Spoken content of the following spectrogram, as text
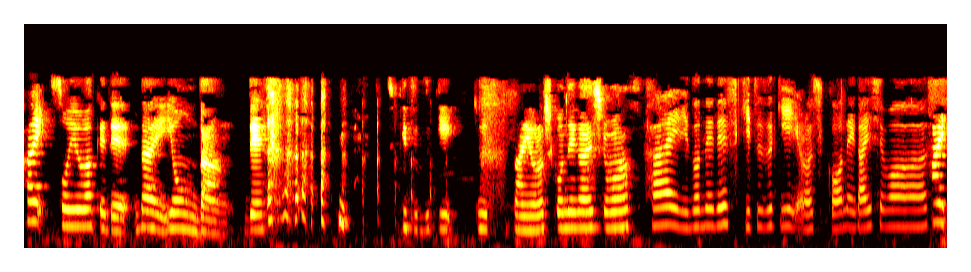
はい。そういうわけで、第4弾です。引き続き、ニッさんよろしくお願いします。はい、二度寝です。引き続きよろしくお願いします。はい。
